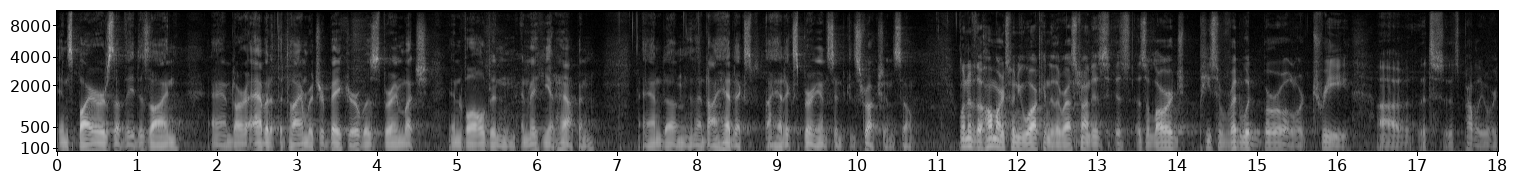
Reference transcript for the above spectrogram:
inspirers of the design, and our abbot at the time, Richard Baker, was very much involved in, in making it happen. And, um, and then I had, ex- I had experience in construction, so. One of the hallmarks when you walk into the restaurant is, is, is a large piece of redwood burl or tree uh, that's probably over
